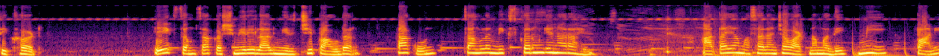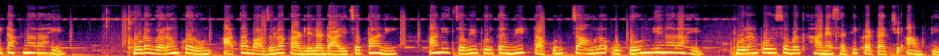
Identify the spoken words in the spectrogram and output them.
तिखट एक चमचा काश्मीरी लाल मिरची पावडर टाकून चांगलं मिक्स करून घेणार आहे. आता या मसाल्यांच्या वाटणामध्ये मी पाणी टाकणार आहे. थोडं गरम करून आता बाजूला काढलेल्या डाळीचं पाणी आणि चवीपुरतं मीठ टाकून चांगलं उकळून घेणार आहे. पुरणपोळीसोबत खाण्यासाठी कटाची आमटी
